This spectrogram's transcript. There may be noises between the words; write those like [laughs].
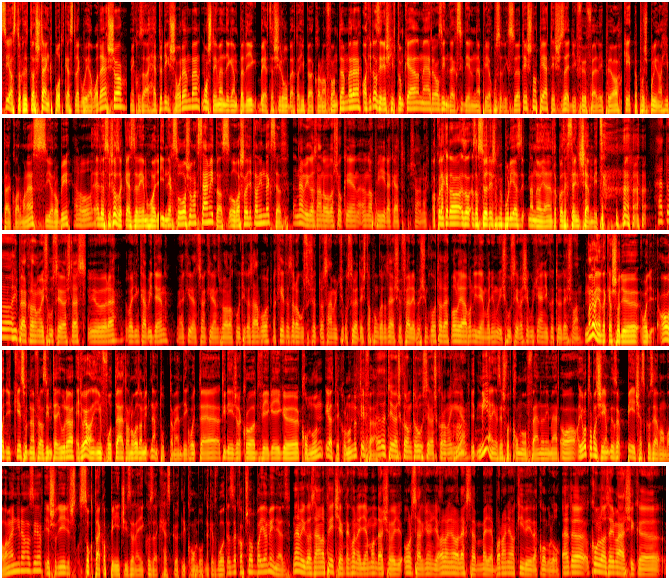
Sziasztok, ez itt a Stank Podcast legújabb adása, méghozzá a hetedik sorrendben. Most én vendégem pedig Bércesi Robert, a Hiperkarma frontembere, akit azért is hívtunk el, mert az Index idén ünnepli a 20. születésnapját, és az egyik fő fellépő a kétnapos bulin a Hiperkarma lesz. Szia Robi! Hello. Először is azzal kezdeném, hogy Index olvasónak számítasz? Olvasol egyetlen Indexet? Nem igazán olvasok én napi híreket, sajnos. Akkor neked a, ez, a, ez a születésnapi buli ez nem nagyon jelent akkor ezek szerint semmit. Hát a hiperkarma is 20 éves lesz jövőre, vagy inkább idén, mert 99-ben alakult igazából. A 2000. augusztus 5-től számítjuk a születésnapunkat az első fellépésünk óta, de valójában idén vagyunk mi is 20 évesek, úgyhogy ennyi kötődés van. Nagyon érdekes, hogy, hogy ahogy így készültem fel az interjúra, egy olyan infót telt rólad, amit nem tudtam eddig, hogy te tinédzser korod végéig ö, Komlón éltél, Komlón nőttél fel? 5 éves koromtól 20 éves koromig, Aha. igen. Itt Milyen érzés volt Komlón felnőni, mert a, a jól tudom, a Pécshez közel van valamennyire azért, és hogy így szokták a pécsi zenei közeghez kötni Komlót. Neked volt ezzel kapcsolatban élményed? Nem igazán, a pécsieknek van egy ilyen mondás, hogy ország gyöngye aranya, a legszebb megye baranya, kivéve Komló. Hát Komló az egy másik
